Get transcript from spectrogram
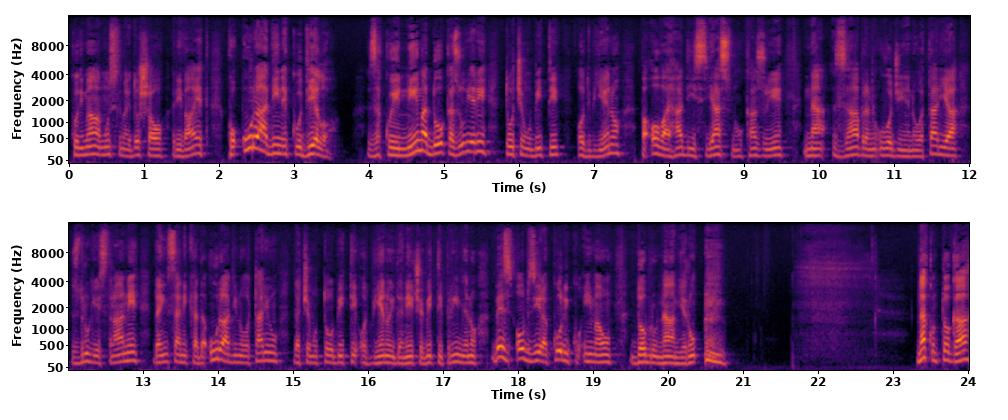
kod imama muslima je došao rivajet ko uradi neko dijelo za koje nema dokaz uvjeri, to će mu biti odbijeno. Pa ovaj hadis jasno ukazuje na zabranu uvođenja novotarija. S druge strane, da insan kada uradi novotariju, da će mu to biti odbijeno i da neće biti primljeno, bez obzira koliko imao dobru namjeru. Nakon toga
